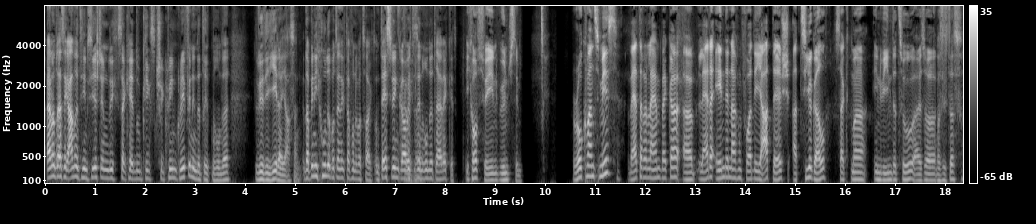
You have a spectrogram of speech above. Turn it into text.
31 andere Teams hier stehen und ich sage, hey, du kriegst Shaquem Griffin in der dritten Runde, würde jeder Ja sagen. Da bin ich hundertprozentig davon überzeugt. Und deswegen glaube ich, dass er in Runde 3 weggeht. Ich hoffe für ihn, wünsche ihm. Roquan Smith, weiterer Linebacker, äh, leider Ende nach dem 40-Yard-Dash, a Ziergal, sagt man in Wien dazu, also Was ist das?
